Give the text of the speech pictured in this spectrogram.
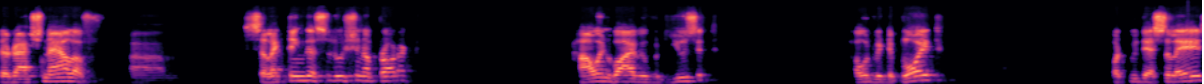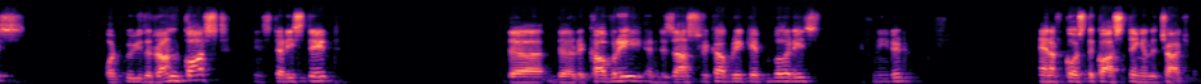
the rationale of um, selecting the solution or product how and why we would use it, how would we deploy it, what would the SLAs, what would be the run cost in steady state, the, the recovery and disaster recovery capabilities if needed, and of course the costing and the chargeback.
